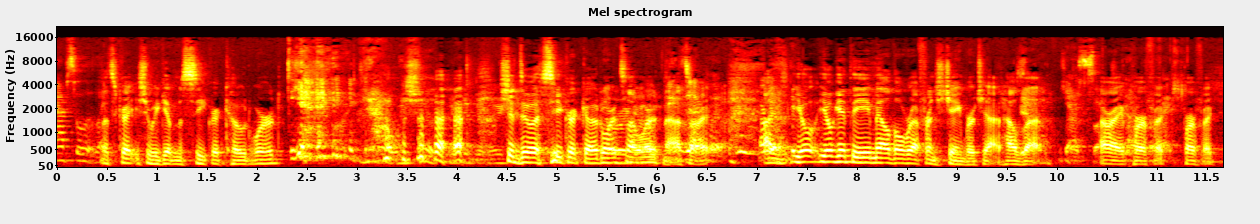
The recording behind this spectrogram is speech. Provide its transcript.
Absolutely. That's great. Should we give them a secret code word? Yeah, yeah, we should. We could we Should do a secret code word somewhere? No, that's all right. Exactly. I, you'll, you'll get the email. They'll reference chamber chat. How's Yeah. that? Yes. All right, perfect, perfect. perfect.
